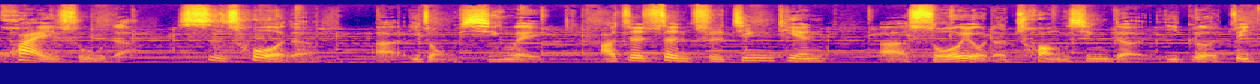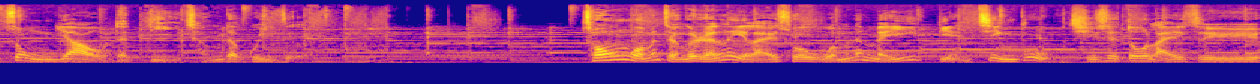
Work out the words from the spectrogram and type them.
快速的试错的啊一种行为，而这正是今天啊所有的创新的一个最重要的底层的规则。从我们整个人类来说，我们的每一点进步，其实都来自于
